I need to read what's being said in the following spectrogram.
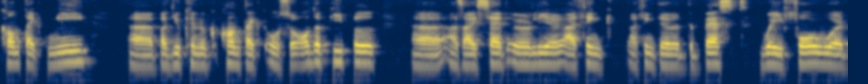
contact me but you can contact also other people. Uh, as i said earlier i think i think the the best way forward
